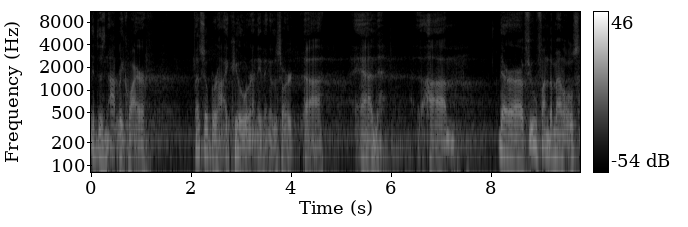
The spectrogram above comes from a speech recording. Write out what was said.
it does not require a super high Q or anything of the sort. Uh, and um, there are a few fundamentals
